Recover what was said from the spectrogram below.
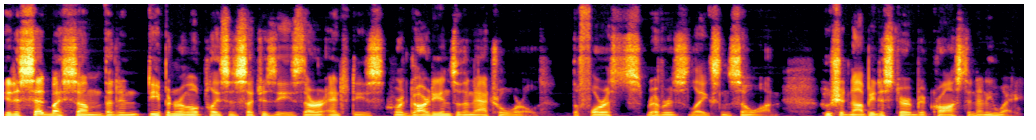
It is said by some that in deep and remote places such as these there are entities who are guardians of the natural world, the forests, rivers, lakes, and so on, who should not be disturbed or crossed in any way.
